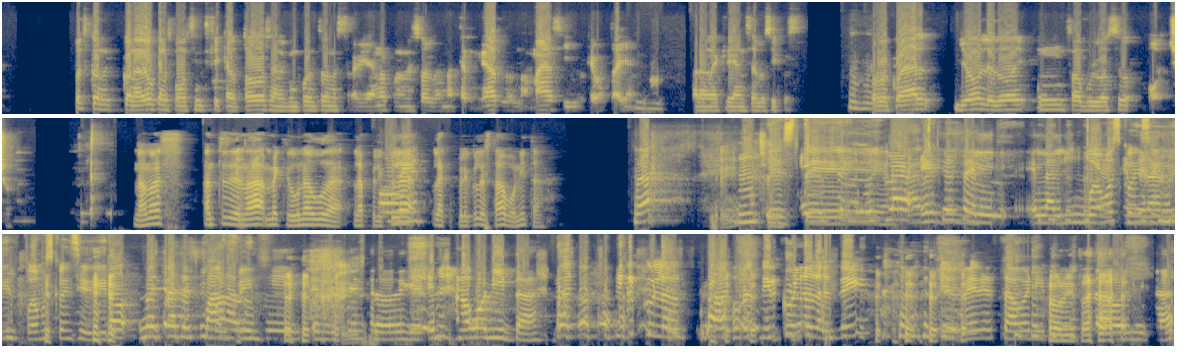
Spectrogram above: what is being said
pues con, con algo que nos podemos identificar todos en algún punto de nuestra vida, ¿no? Con eso de la maternidad, las mamás y lo que batallan para la crianza de los hijos. Por lo cual yo le doy un fabuloso 8. Nada más, antes de nada, me quedó una duda. La película, la película estaba bonita. Sí. Sí. Este, Es la- ese es el, la línea. podemos coincidir, podemos coincidir. No, nuestras espadas en el centro, de que está bonita. Círculos, nuestros círculos así. En medio está bonito. Ahorita. Está bonita.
